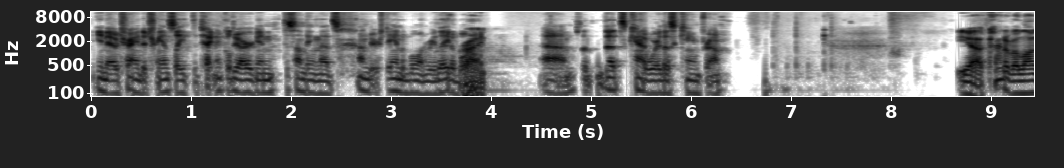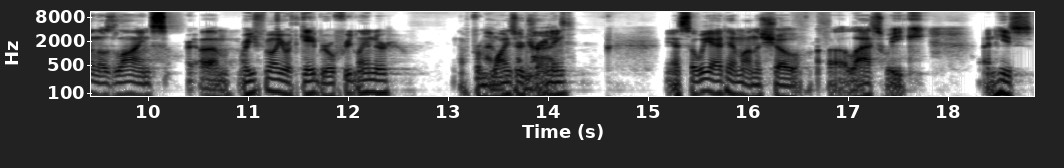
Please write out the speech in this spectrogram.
you know, trying to translate the technical jargon to something that's understandable and relatable. Right. Um, so that's kind of where this came from. Yeah, kind of along those lines. Um, are you familiar with Gabriel Friedlander from I'm, Wizer I'm Training? Yeah, so we had him on the show uh, last week, and he's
